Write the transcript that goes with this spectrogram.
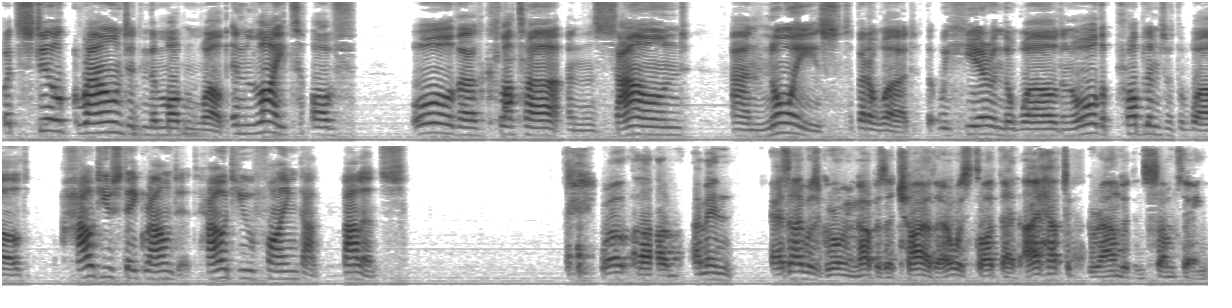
but still grounded in the modern world, in light of all the clutter and sound and noise, is a better word, that we hear in the world and all the problems of the world. How do you stay grounded? How do you find that balance? Well, um, I mean, as I was growing up as a child, I always thought that I have to be grounded in something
